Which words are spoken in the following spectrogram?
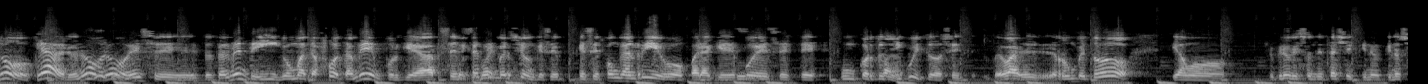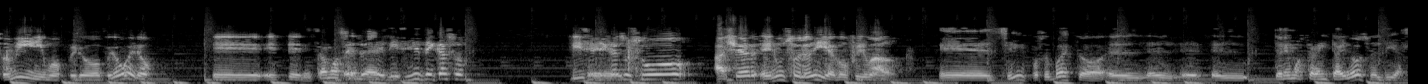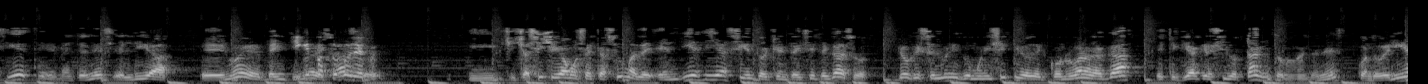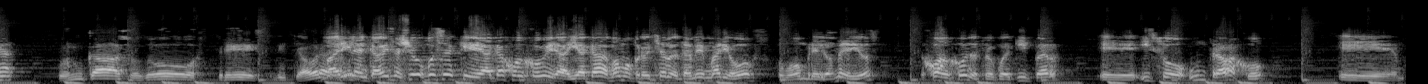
No, claro, no, no, es eh, totalmente, y con Matafó también, porque a semejante inversión que se, que se ponga en riesgo para que después este, un cortocircuito se derrumbe todo, digamos, yo creo que son detalles que no, que no son mínimos, pero, pero bueno, eh, este, Estamos entonces 17 casos, 17 eh, casos hubo ayer en un solo día confirmado. Eh, sí, por supuesto. El, tenemos 32 el día 7, ¿me entendés? El día eh, 9, 29 ¿Y qué pasó con el... Y si así llegamos a esta suma de en 10 días 187 casos. Creo que es el único municipio del conurbano de acá este que ha crecido tanto, ¿me entendés? Cuando venía con un caso, dos, tres, ¿viste? Ahora. Marila en cabeza, yo, vos sabés que acá Juanjo Vera, y acá vamos a aprovecharlo también, Mario, vos, como hombre de los medios, Juanjo, nuestro coequiper, eh, hizo un trabajo eh,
